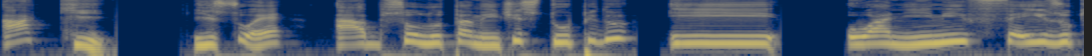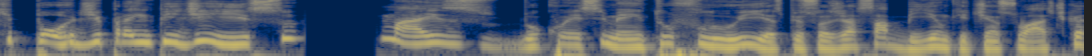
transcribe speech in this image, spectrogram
aqui. Isso é absolutamente estúpido e o anime fez o que pôde para impedir isso, mas o conhecimento flui, as pessoas já sabiam que tinha suástica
